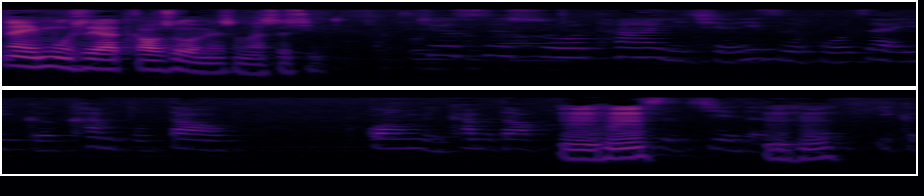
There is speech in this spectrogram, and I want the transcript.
那一幕是要告诉我们什么事情？就是说，他以前一直活在一个看不到光明、看不到世界的一个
